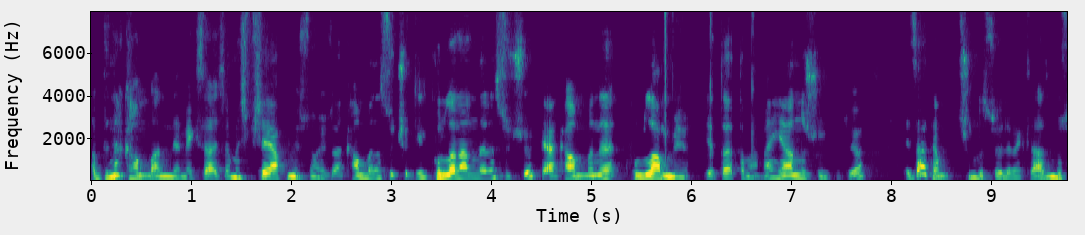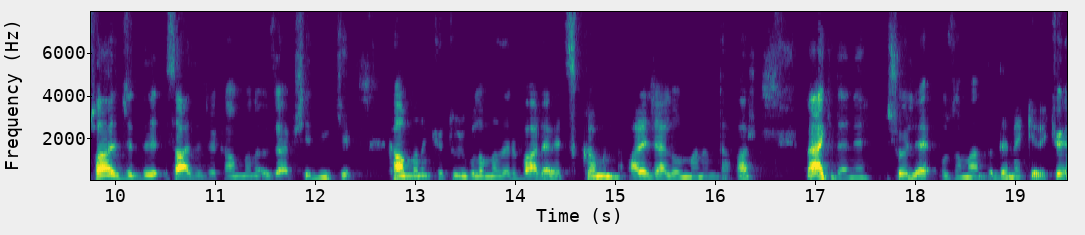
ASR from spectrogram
adına Kanban demek sadece ama hiçbir şey yapmıyorsun. O yüzden Kanban'ın suçu değil, kullananların suçu. Yani Kanban'ı kullanmıyor ya da tamamen yanlış uyguluyor. E zaten şunu da söylemek lazım. Bu sadece de, sadece Kanban'a özel bir şey değil ki. Kanban'ın kötü uygulamaları var. Evet Scrum'ın da var. Agile olmanın da var. Belki de hani şöyle o zaman da demek gerekiyor.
